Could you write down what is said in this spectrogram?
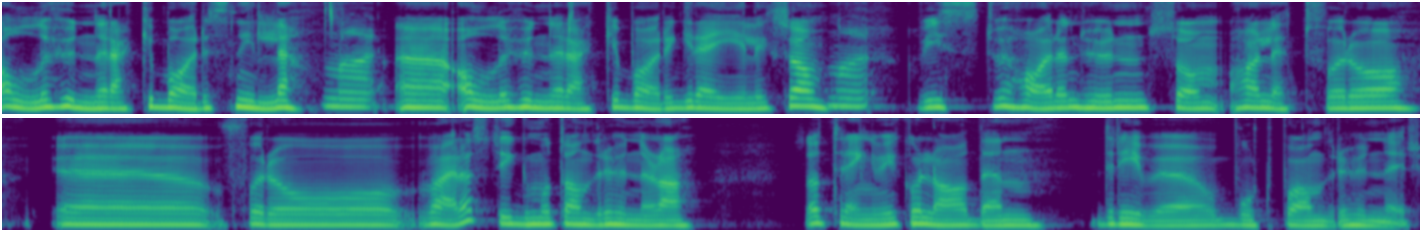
alle hunder er ikke bare snille. Nei. Eh, alle hunder er ikke bare greie, liksom. Nei. Hvis vi har en hund som har lett for å, eh, for å være stygg mot andre hunder, da, så trenger vi ikke å la den drive bort på andre hunder.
